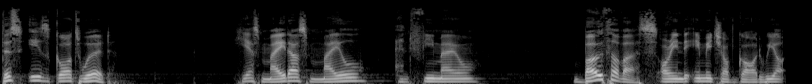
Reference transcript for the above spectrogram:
this is God's word. He has made us male and female. Both of us are in the image of God. We are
